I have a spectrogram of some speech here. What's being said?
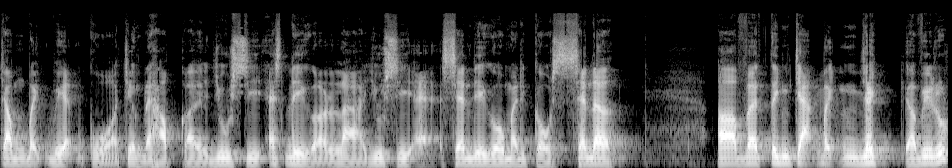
trong bệnh viện của trường đại học uh, UCSD gọi là UC San Diego Medical Center. À, về tình trạng bệnh dịch à, virus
